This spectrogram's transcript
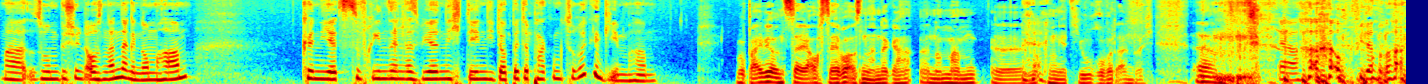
mal so ein bisschen auseinandergenommen haben, können die jetzt zufrieden sein, dass wir nicht denen die doppelte Packung zurückgegeben haben. Wobei wir uns da ja auch selber auseinandergenommen haben, äh, looking at you, Robert Andrich. Ähm, Ja, auch wieder wahr.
